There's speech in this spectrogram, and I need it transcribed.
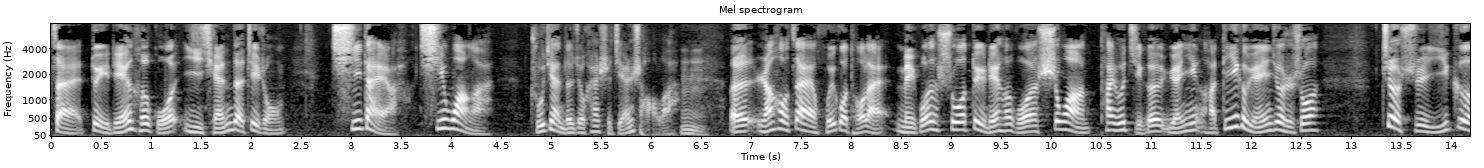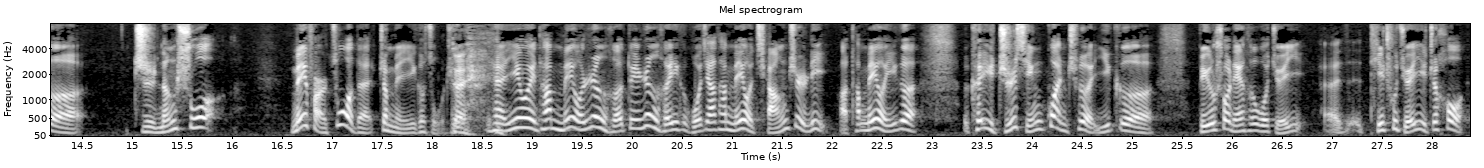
在对联合国以前的这种。期待啊，期望啊，逐渐的就开始减少了。嗯，呃，然后再回过头来，美国说对联合国失望，它有几个原因哈。第一个原因就是说，这是一个只能说没法做的这么一个组织。对，你看，因为它没有任何对任何一个国家，它没有强制力啊，它没有一个可以执行贯彻一个，比如说联合国决议，呃，提出决议之后。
